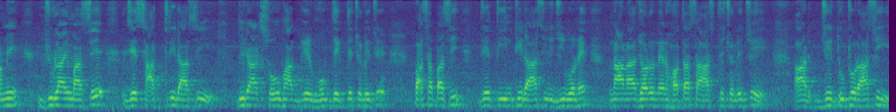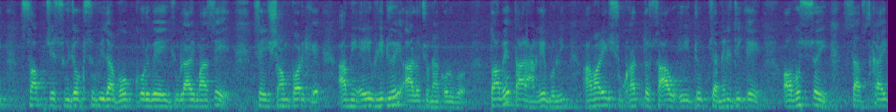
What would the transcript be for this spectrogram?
আমি জুলাই মাসে যে সাতটি রাশি বিরাট সৌভাগ্যের মুখ দেখতে চলেছে। পাশাপাশি যে তিনটি রাশির জীবনে নানা ধরনের হতাশা আসতে চলেছে, আর যে দুটো রাশি সবচেয়ে সুযোগ সুবিধা ভোগ করবে এই জুলাই মাসে, সেই সম্পর্কে আমি এই ভিডিওয় আলোচনা করব। তবে তার আগে বলি, আমার এই সুকান্ত সাউ ইউটিউব চ্যানেলটিকে অবশ্যই সাবস্ক্রাইব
